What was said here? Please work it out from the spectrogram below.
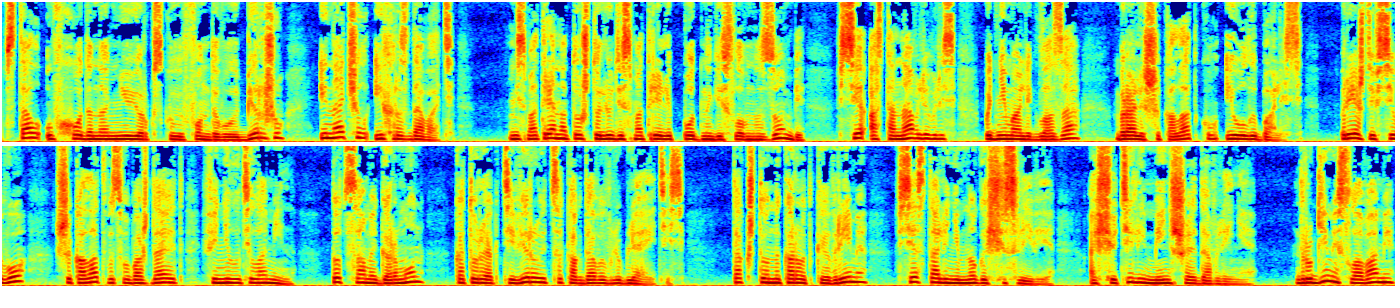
встал у входа на Нью-Йоркскую фондовую биржу и начал их раздавать. Несмотря на то, что люди смотрели под ноги словно зомби, все останавливались, поднимали глаза, брали шоколадку и улыбались. Прежде всего, шоколад высвобождает фенилэтиламин, тот самый гормон, который активируется, когда вы влюбляетесь. Так что на короткое время все стали немного счастливее — ощутили меньшее давление. Другими словами,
